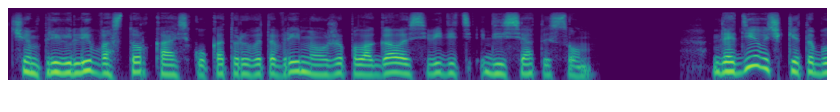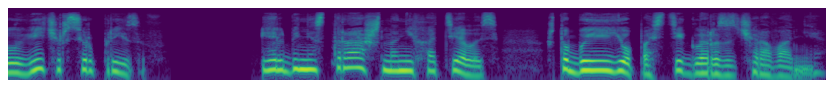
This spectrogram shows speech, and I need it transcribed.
чем привели в восторг Аську, которой в это время уже полагалось видеть десятый сон. Для девочки это был вечер сюрпризов. И Альбине страшно не хотелось, чтобы ее постигло разочарование.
